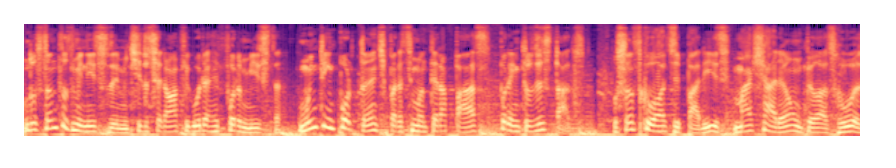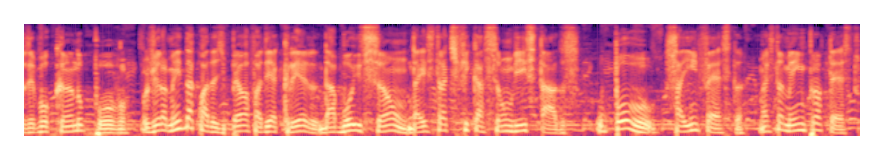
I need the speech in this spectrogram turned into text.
Um dos tantos ministros demitidos será uma figura reformista, muito importante para se manter a paz por entre os estados. Os sans-culottes de Paris marcharão pelas ruas evocando o povo. O juramento da quadra de Pela fazia crer da abolição da estratificação via estados. O povo saía em festa, mas também em protesto,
